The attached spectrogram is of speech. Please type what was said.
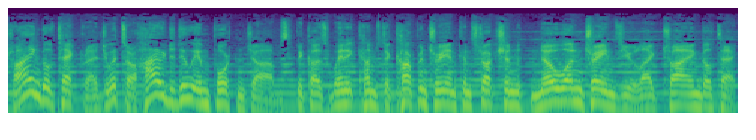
Triangle Tech graduates are hired to do important jobs because when it comes to carpentry and construction, no one trains you like Triangle Tech.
